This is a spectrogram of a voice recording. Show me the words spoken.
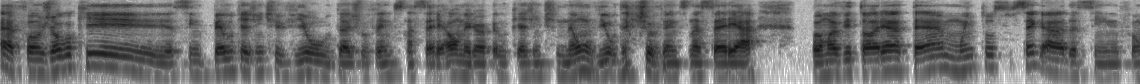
É, foi um jogo que, assim, pelo que a gente viu da Juventus na Série A, ou melhor, pelo que a gente não viu da Juventus na Série A, foi uma vitória até muito sossegada, assim, foi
